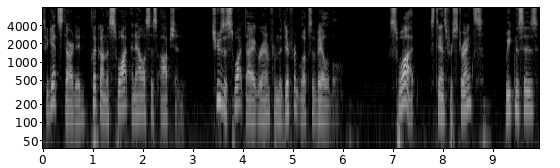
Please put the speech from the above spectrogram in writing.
To get started, click on the SWOT analysis option. Choose a SWOT diagram from the different looks available. SWOT stands for strengths, weaknesses,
